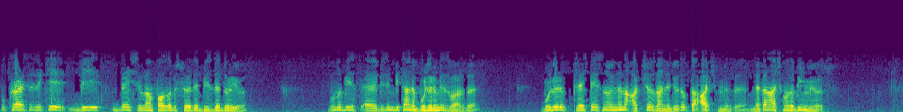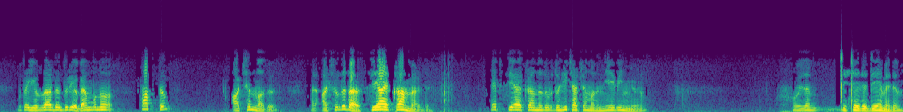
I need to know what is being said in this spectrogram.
Bu Crysis 2 bir 5 yıldan fazla bir sürede bizde duruyor. Bunu biz e, bizim bir tane Blur'imiz vardı. Blur'u PlayStation oyunlarını açıyor zannediyorduk da açmıyordu. Neden açmadı bilmiyoruz. Bu da yıllardır duruyor. Ben bunu taktım. Açılmadı. Yani açıldı da siyah ekran verdi. Hep siyah ekranda durdu. Hiç açılmadı. Niye bilmiyorum. O yüzden bir şey de diyemedim.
